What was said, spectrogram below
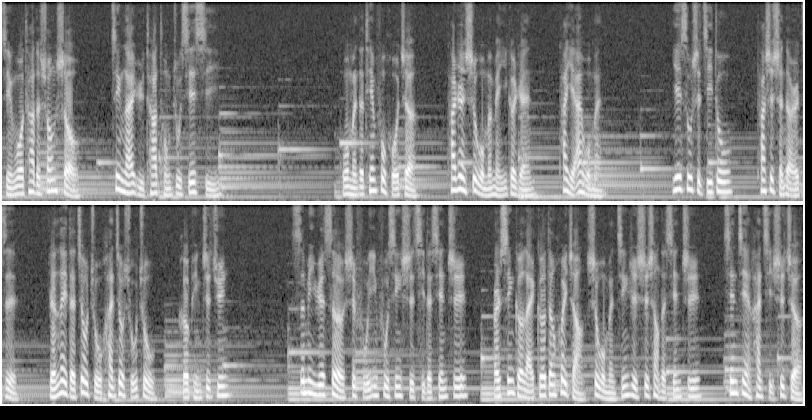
紧握他的双手，进来与他同住歇息。我们的天父活着，他认识我们每一个人，他也爱我们。耶稣是基督，他是神的儿子，人类的救主和救赎主，和平之君。斯密约瑟是福音复兴时期的先知，而辛格莱戈登会长是我们今日世上的先知、先见和启示者。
